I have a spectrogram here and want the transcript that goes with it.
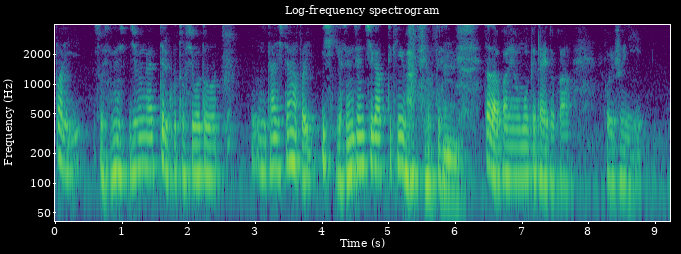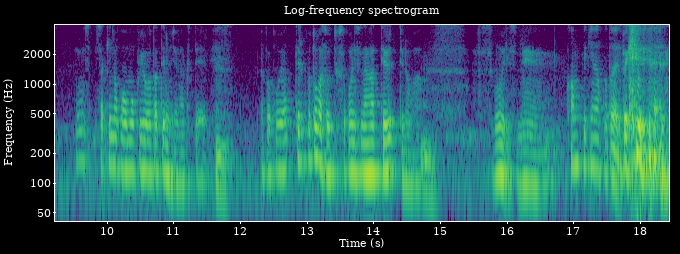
ぱりそうですね。自分がやってること仕事に対してはやっぱり意識が全然違ってきますよね、うん。ただお金を儲けたいとかこういうふうに先のこう目標を立てるんじゃなくて、うん。やっぱこうやってることがそそこにつながってるっていうのが、うんすごいですね。完璧な答え完です璧ですね。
